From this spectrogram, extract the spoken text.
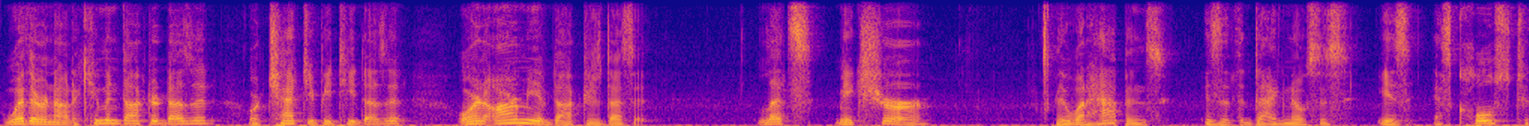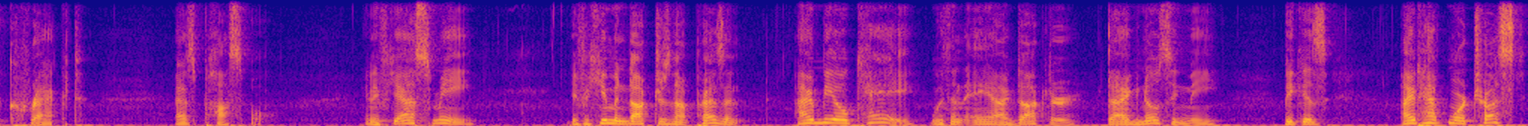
whether or not a human doctor does it, or ChatGPT does it, or an army of doctors does it. Let's make sure that what happens is that the diagnosis is as close to correct as possible. And if you ask me, if a human doctor is not present, I'd be okay with an AI doctor diagnosing me because I'd have more trust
